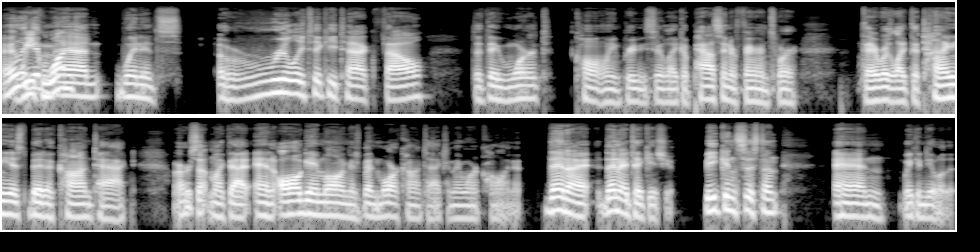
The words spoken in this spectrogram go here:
I only Week get one, mad when it's a really ticky tack foul that they weren't calling previously, like a pass interference where there was like the tiniest bit of contact or something like that, and all game long there's been more contact and they weren't calling it. Then I then I take issue. Be consistent, and we can deal with it.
